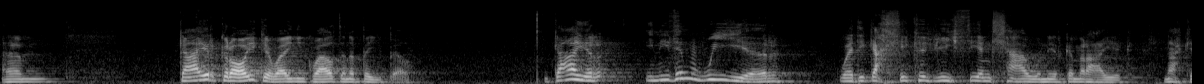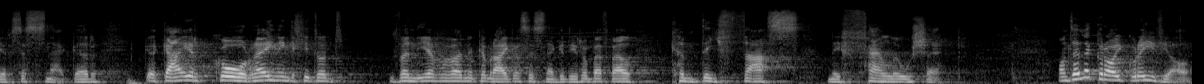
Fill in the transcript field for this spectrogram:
Um, gair groeg yw ein ni'n gweld yn y Beibl. Gair i ni ddim wir wedi gallu cyfieithu yn llawn i'r Gymraeg nac i'r Saesneg. Yr, y gair gorau ni'n gallu dod fyny efo fe yn y Gymraeg a'r Saesneg ydy rhywbeth fel cymdeithas neu fellowship. Ond yn y groi gwreiddiol,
